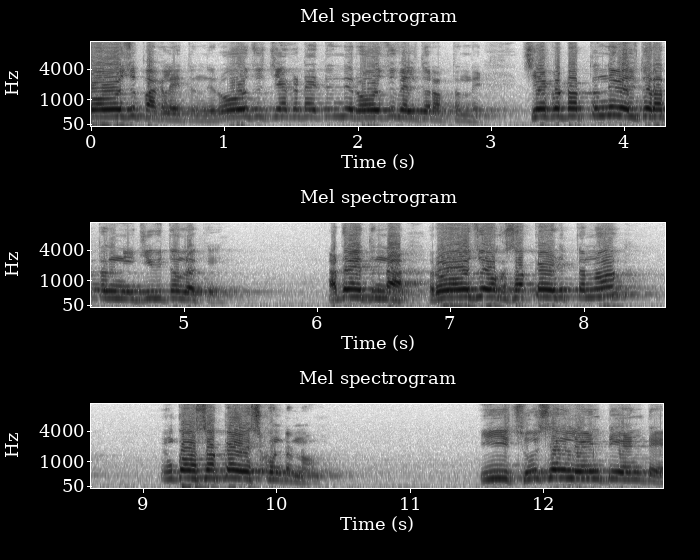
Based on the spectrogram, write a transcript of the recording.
రోజు పగలవుతుంది రోజు చీకటి అవుతుంది రోజు వెలుతురు వస్తుంది చీకటి వస్తుంది వెలుతురు వస్తుంది నీ జీవితంలోకి. అర్థమవుతుందా? రోజు ఒక సొక్క ఎడుతున్నాం ఇంకో సొక్క వేసుకుంటున్నాం ఈ సూచనలు ఏంటి అంటే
